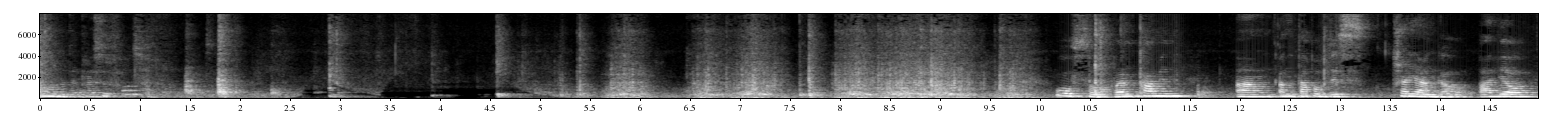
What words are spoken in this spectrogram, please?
under the presser foot. Also when coming um, on top of this triangle I will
